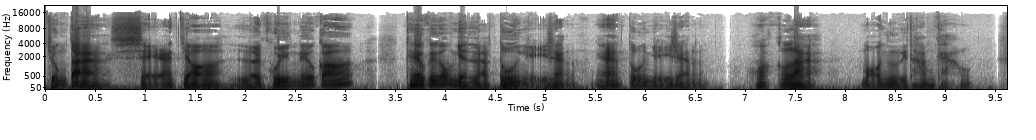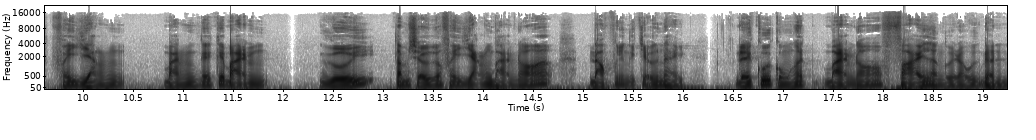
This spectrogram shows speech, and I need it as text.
Chúng ta sẽ cho lời khuyên nếu có. Theo cái góc nhìn là tôi nghĩ rằng, ha, tôi nghĩ rằng hoặc là mọi người tham khảo phải dặn bạn, cái cái bạn gửi tâm sự phải dặn bạn đó đọc những cái chữ này. Để cuối cùng hết, bạn đó phải là người ra quyết định.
